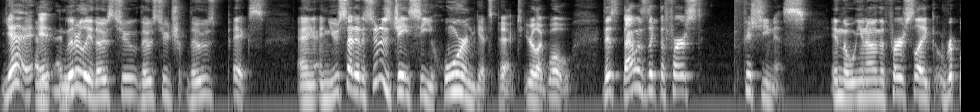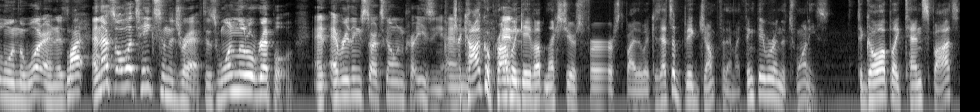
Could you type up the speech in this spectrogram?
Yeah, it, And- it- and- literally those two, those two, tr- those picks, and and you said it as soon as Jaycee Horn gets picked, you're like, whoa, this that was like the first fishiness in the you know the first like ripple in the water, and it's, My- and that's all it takes in the draft is one little ripple, and everything starts going crazy. And Chicago probably and- gave up next year's first, by the way, because that's a big jump for them. I think they were in the 20s. To go up like 10 spots,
